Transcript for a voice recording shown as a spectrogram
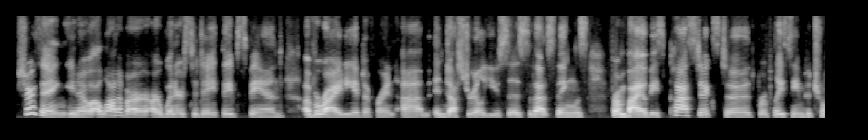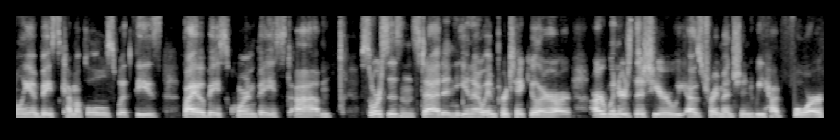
Sure thing. You know, a lot of our, our winners to date, they've spanned a variety of different um, industrial uses. So that's things from bio based plastics to replacing petroleum based chemicals with these bio based corn based um, sources instead. And, you know, in particular, our, our winners this year, we, as Troy mentioned, we had four.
